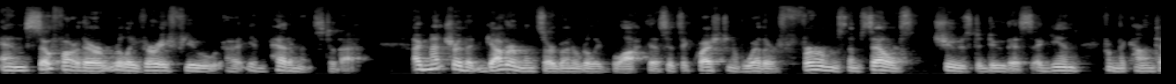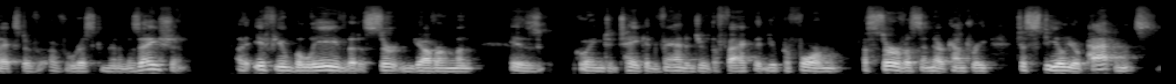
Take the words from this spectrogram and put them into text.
And so far, there are really very few uh, impediments to that. I'm not sure that governments are going to really block this. It's a question of whether firms themselves choose to do this, again, from the context of, of risk minimization. Uh, if you believe that a certain government is going to take advantage of the fact that you perform a service in their country to steal your patents,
